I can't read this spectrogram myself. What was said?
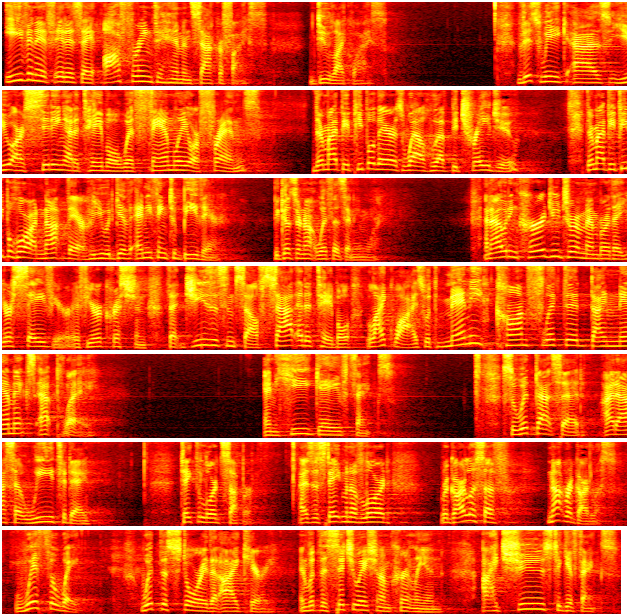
even if it is a offering to him in sacrifice, do likewise. This week, as you are sitting at a table with family or friends, there might be people there as well who have betrayed you. There might be people who are not there who you would give anything to be there because they're not with us anymore. And I would encourage you to remember that your Savior, if you're a Christian, that Jesus himself sat at a table likewise with many conflicted dynamics at play, and he gave thanks. So, with that said, I'd ask that we today take the Lord's Supper as a statement of, Lord, regardless of, not regardless, with the weight, with the story that I carry and with the situation I'm currently in, I choose to give thanks.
